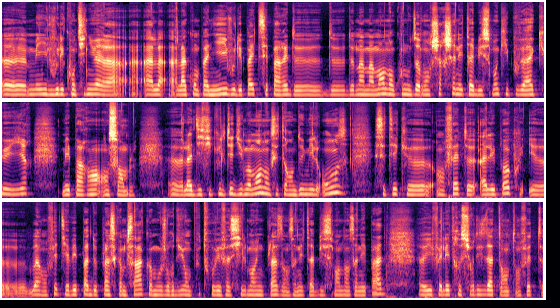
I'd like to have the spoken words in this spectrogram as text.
mais il voulait continuer à, l'accompagner. Il voulait pas être séparé de, de, de, ma maman. Donc nous avons cherché un établissement qui pouvait accueillir mes parents ensemble. la difficulté du moment, donc c'était en 2011, c'était que en fait à l'époque, ben, en fait il n'y avait pas de place comme ça, comme aujourd'hui on peut trouver facilement une place dans un établissement, dans un EHPAD. il fallait être sur liste d'attente en fait.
